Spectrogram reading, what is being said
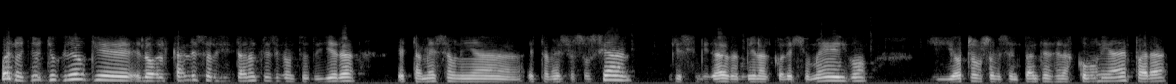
Bueno, yo, yo creo que los alcaldes solicitaron que se constituyera esta mesa unidad, esta mesa social, que se invitara también al colegio médico y otros representantes de las comunidades para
